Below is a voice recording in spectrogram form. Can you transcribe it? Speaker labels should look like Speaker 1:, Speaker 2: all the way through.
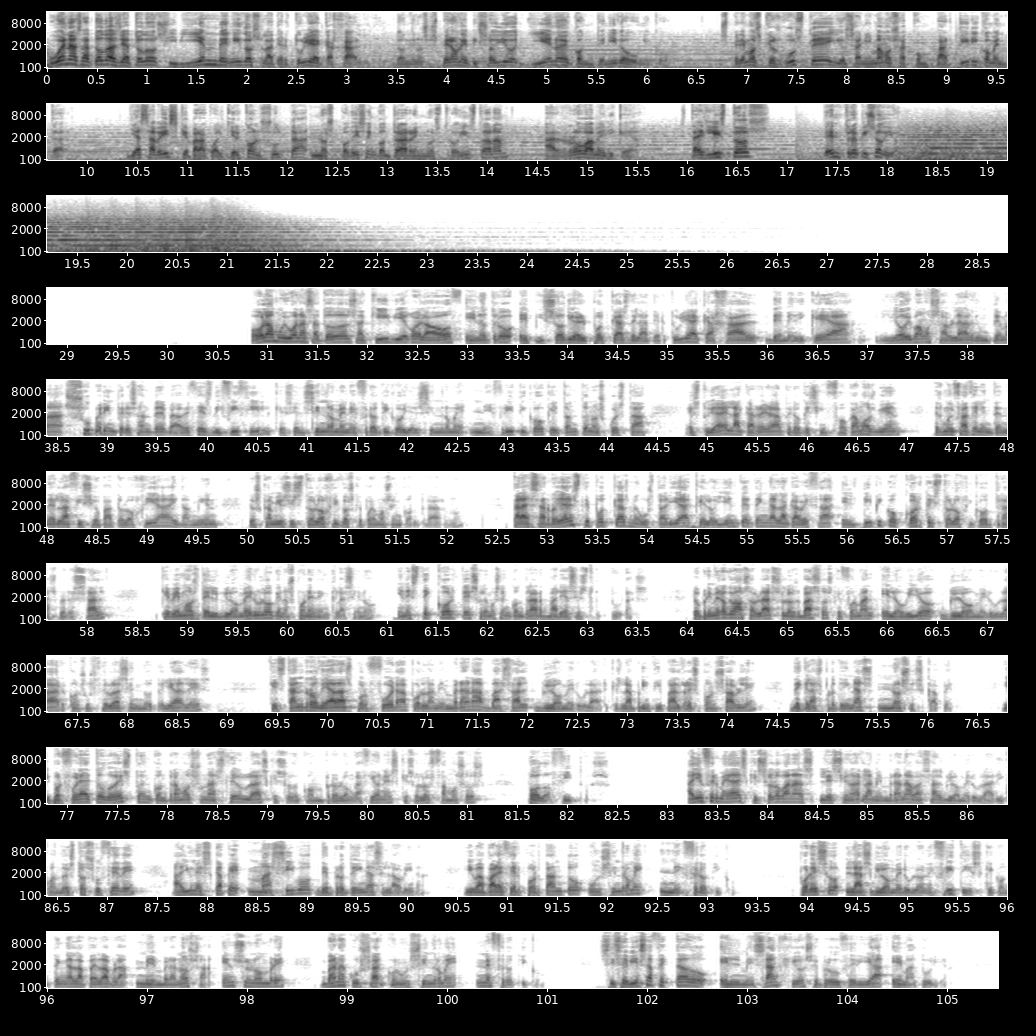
Speaker 1: Buenas a todas y a todos y bienvenidos a la tertulia de Cajal, donde nos espera un episodio lleno de contenido único. Esperemos que os guste y os animamos a compartir y comentar. Ya sabéis que para cualquier consulta nos podéis encontrar en nuestro Instagram, arroba mediquea. ¿Estáis listos? Dentro episodio. Hola, muy buenas a todos. Aquí Diego de la Hoz en otro episodio del podcast de la tertulia de Cajal de Mediquea. Y hoy vamos a hablar de un tema súper interesante, pero a veces difícil, que es el síndrome nefrótico y el síndrome nefrítico, que tanto nos cuesta estudiar en la carrera, pero que si enfocamos bien es muy fácil entender la fisiopatología y también los cambios histológicos que podemos encontrar. Para desarrollar este podcast me gustaría que el oyente tenga en la cabeza el típico corte histológico transversal que vemos del glomérulo que nos ponen en clase, ¿no? En este corte solemos encontrar varias estructuras. Lo primero que vamos a hablar son los vasos que forman el ovillo glomerular con sus células endoteliales que están rodeadas por fuera por la membrana basal glomerular, que es la principal responsable de que las proteínas no se escapen. Y por fuera de todo esto encontramos unas células que son con prolongaciones, que son los famosos podocitos. Hay enfermedades que solo van a lesionar la membrana basal glomerular y cuando esto sucede hay un escape masivo de proteínas en la orina y va a aparecer, por tanto, un síndrome nefrótico. Por eso, las glomerulonefritis que contengan la palabra membranosa en su nombre van a cursar con un síndrome nefrótico. Si se viese afectado el mesangio, se produciría hematuria.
